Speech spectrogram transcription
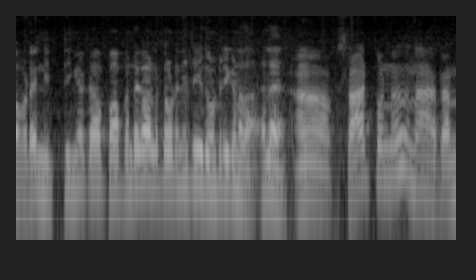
അവിടെ നിറ്റിംഗ് ഒക്കെ അപ്പാപ്പന്റെ കാലത്ത് തുടങ്ങി ചെയ്തോണ്ടിരിക്കണതാ അല്ലേ? സ്റ്റാർട്ട് റൺ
